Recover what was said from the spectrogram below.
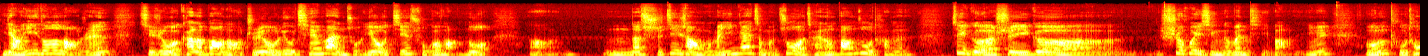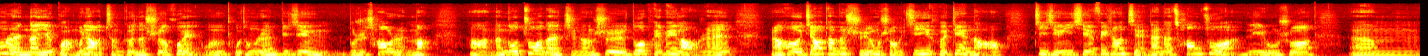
两亿多的老人，其实我看了报道，只有六千万左右接触过网络啊。嗯，那实际上我们应该怎么做才能帮助他们？这个是一个社会性的问题吧，因为我们普通人呢也管不了整个的社会，我们普通人毕竟不是超人嘛，啊，能够做的只能是多陪陪老人，然后教他们使用手机和电脑，进行一些非常简单的操作，例如说，嗯，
